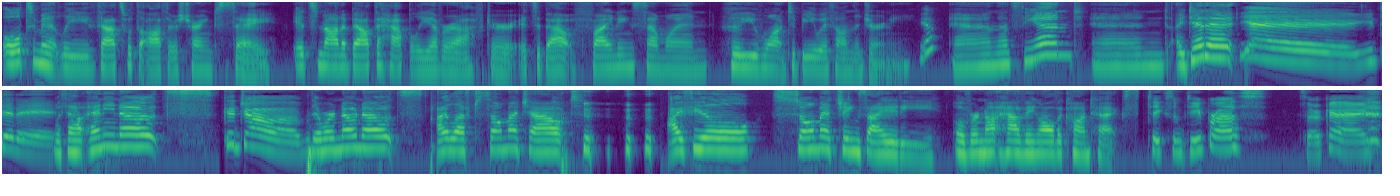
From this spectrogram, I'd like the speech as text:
ultimately that's what the author is trying to say. It's not about the happily ever after. It's about finding someone who you want to be with on the journey. Yep. And that's the end. And I did it Yay! You did it. without any notes. Good job. There were no notes. I left so much out. I feel so much anxiety over not having all the context. Take some deep breaths. It's okay.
